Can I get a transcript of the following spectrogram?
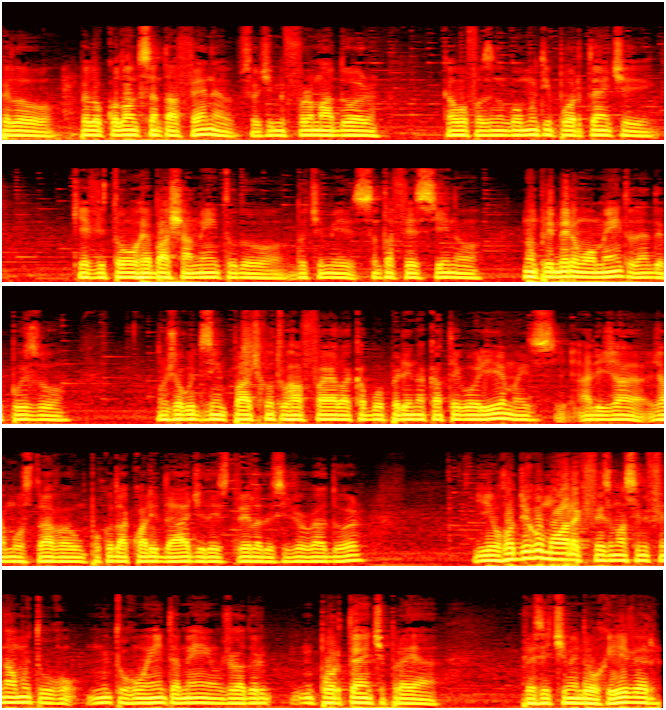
pelo, pelo Colón de Santa Fé, né? Seu time formador acabou fazendo um gol muito importante que evitou o rebaixamento do, do time santafesino num primeiro momento, né? Depois o um jogo de desempate contra o Rafael acabou perdendo a categoria, mas ali já, já mostrava um pouco da qualidade da estrela desse jogador. E o Rodrigo Mora, que fez uma semifinal muito, muito ruim também, um jogador importante para esse time do River.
